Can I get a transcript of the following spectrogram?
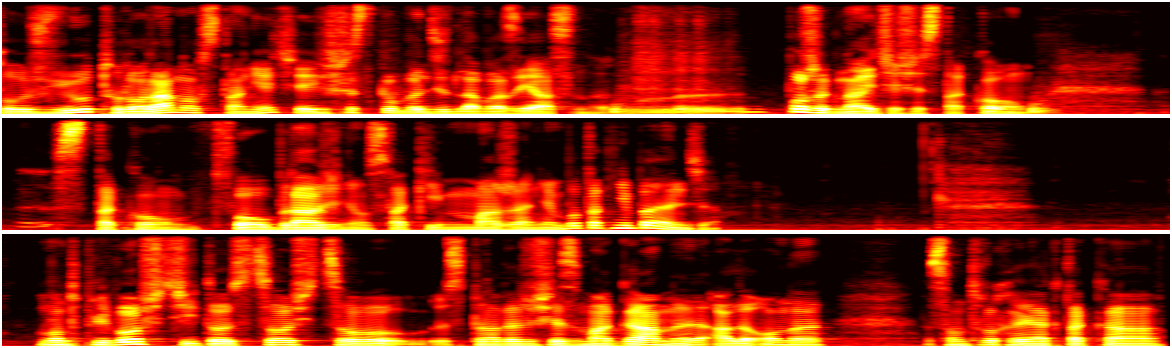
to już jutro rano wstaniecie i wszystko będzie dla Was jasne. Pożegnajcie się z taką z taką wyobraźnią, z takim marzeniem, bo tak nie będzie. Wątpliwości to jest coś, co sprawia, że się zmagamy, ale one są trochę jak taka,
